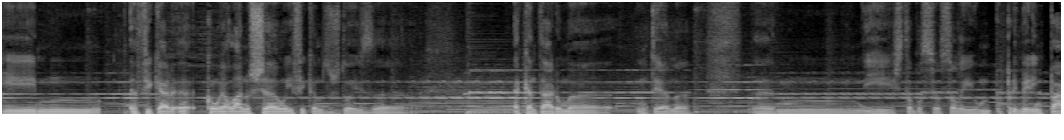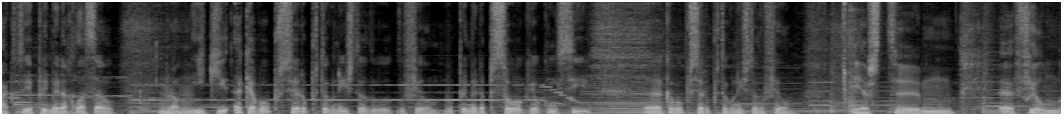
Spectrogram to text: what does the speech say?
e hum, a ficar eh, com ele lá no chão e ficamos os dois a, a cantar uma, um tema e estabeleceu-se ali o, primeiro impacto e a primeira relação Pronto, Uhum. e que acabou por ser o protagonista do, do filme a primeira pessoa que eu conheci eh, acabou por ser o protagonista do filme Este hum, eh, filme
